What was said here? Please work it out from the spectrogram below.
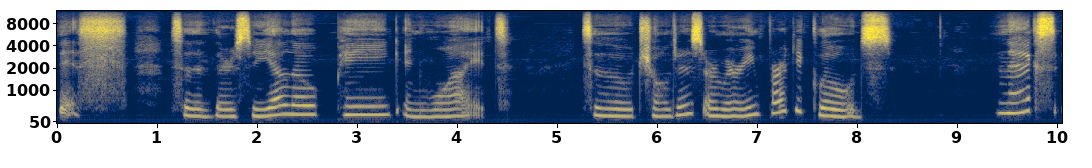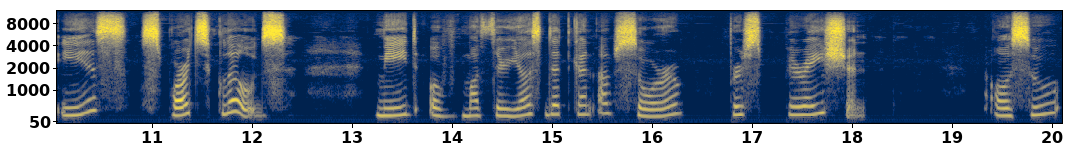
this. So there's yellow, pink and white. So children are wearing party clothes. Next is sports clothes, made of materials that can absorb perspiration, also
